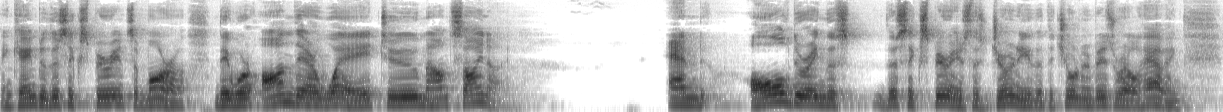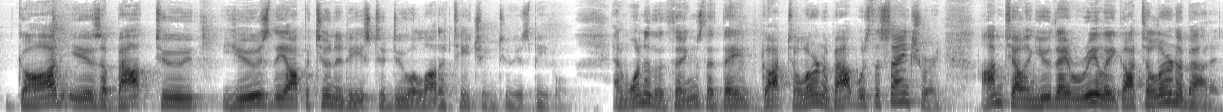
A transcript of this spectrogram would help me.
and came to this experience of Marah, they were on their way to Mount Sinai. And all during this, this experience, this journey that the children of Israel having, God is about to use the opportunities to do a lot of teaching to his people. And one of the things that they got to learn about was the sanctuary. I'm telling you, they really got to learn about it.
